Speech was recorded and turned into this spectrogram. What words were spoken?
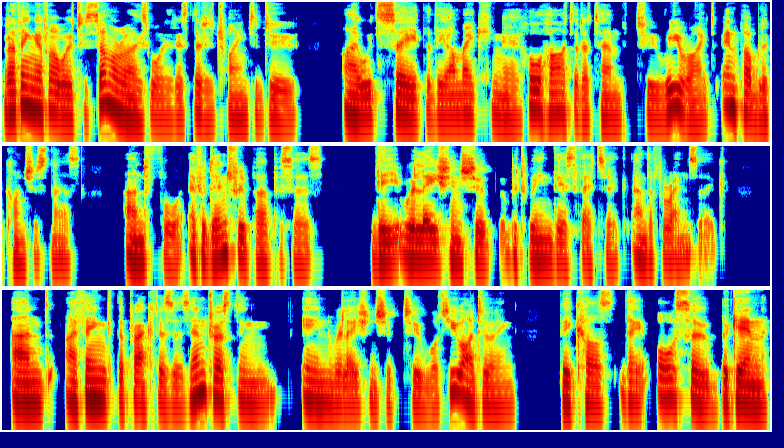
But I think if I were to summarize what it is that they're trying to do, I would say that they are making a wholehearted attempt to rewrite in public consciousness and for evidentiary purposes the relationship between the aesthetic and the forensic. And I think the practice is interesting in relationship to what you are doing because they also begin,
